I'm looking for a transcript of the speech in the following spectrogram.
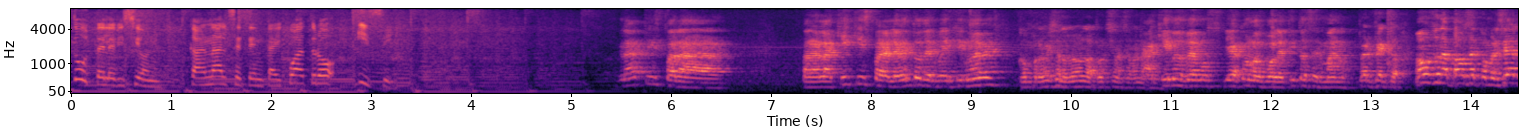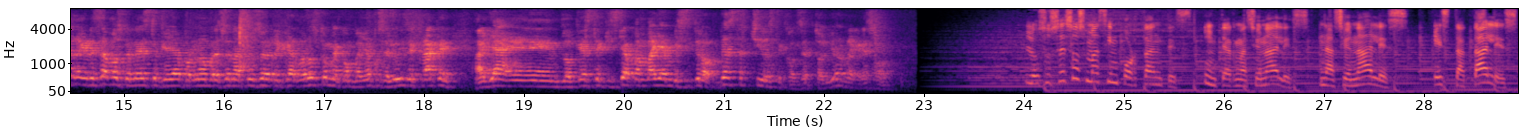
tu televisión, Canal 74 Easy. Gratis para para la Kikis, para el evento del 29. Compromiso, nos vemos la próxima semana. Aquí nos vemos, ya con los boletitos, hermano. Perfecto. Vamos a una pausa comercial, regresamos con esto que ya por nombre suena tú, soy Ricardo Orozco, me acompañó José Luis de Kraken, allá en lo que es Tequisquiapan, vayan, visítelo. Ya está chido este concepto, yo regreso. Los sucesos más importantes, internacionales, nacionales, estatales,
